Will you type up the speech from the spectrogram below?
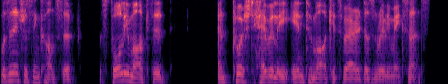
was an interesting concept was poorly marketed and pushed heavily into markets where it doesn't really make sense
